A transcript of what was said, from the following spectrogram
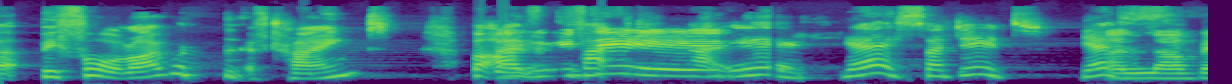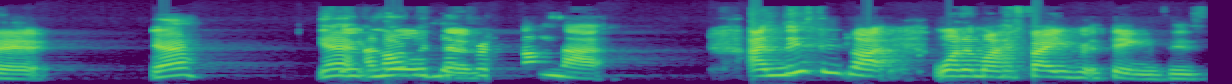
uh, before I wouldn't have trained, but But I did. Yes, I did. Yes. I love it. Yeah. Yeah. It's and I would never have done that. And this is like one of my favorite things is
